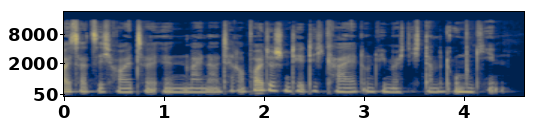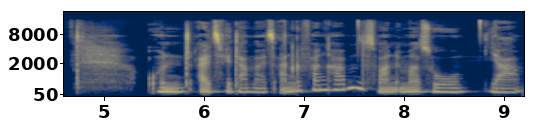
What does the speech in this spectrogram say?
äußert sich heute in meiner therapeutischen Tätigkeit und wie möchte ich damit umgehen. Und als wir damals angefangen haben, das waren immer so, ja,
